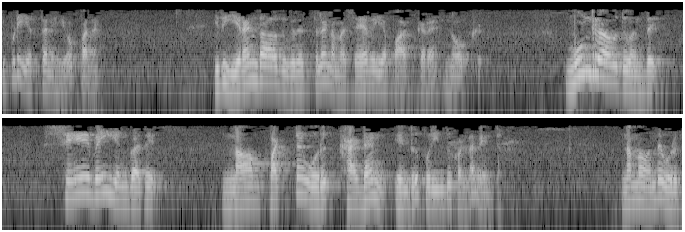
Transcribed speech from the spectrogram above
இப்படி எத்தனையோ பலன். இது இரண்டாவது விதத்துல நம்ம சேவைய பார்க்கிற நோக்கு. மூன்றாவது வந்து சேவை என்பது நாம் பட்ட ஒரு கடன் என்று புரிந்து கொள்ள வேண்டும். நம்ம வந்து ஒரு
